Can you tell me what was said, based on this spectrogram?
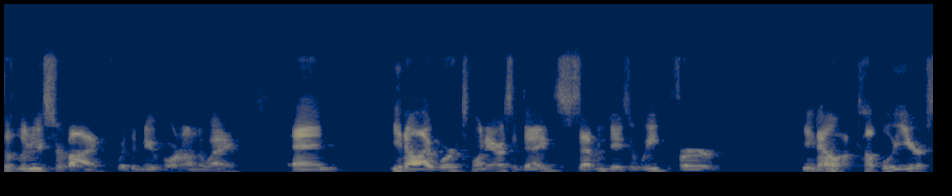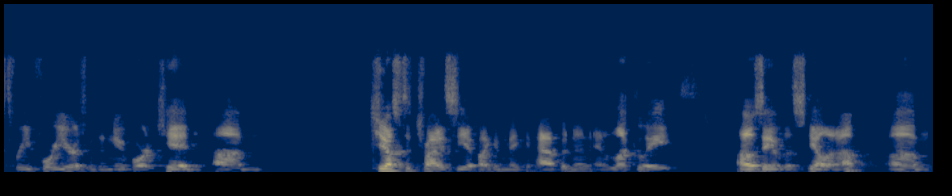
to literally survive with a newborn on the way, and you know I worked 20 hours a day, seven days a week for you know, a couple years, three, four years with a newborn kid, um, just to try to see if I could make it happen. And, and luckily, I was able to scale it up. Um,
